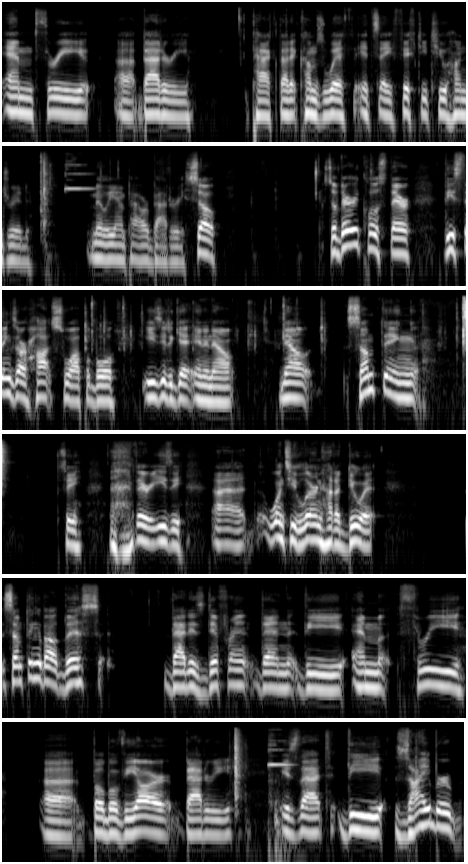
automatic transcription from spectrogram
M3 uh, battery pack that it comes with. It's a 5200 milliamp hour battery. So, so very close there. These things are hot swappable, easy to get in and out. Now, something, see, very easy. Uh, once you learn how to do it, something about this that is different than the M3 uh, Bobo VR battery is that the Zyber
